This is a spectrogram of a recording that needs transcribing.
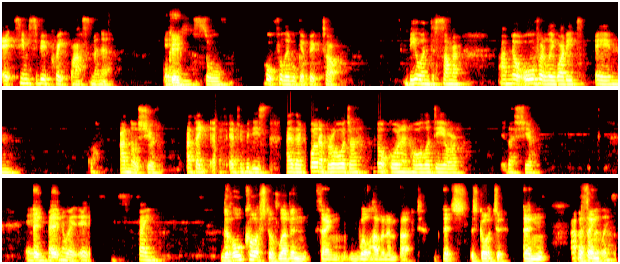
it seems to be quite last minute. Okay. Um, so hopefully we'll get booked up beyond the summer. I'm not overly worried. Um, I'm not sure. I think if everybody's either going abroad or not going on holiday or this year. Um, it, but it, no, it, it's fine. The whole cost of living thing will have an impact. It's it's got to, and Absolutely. I think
